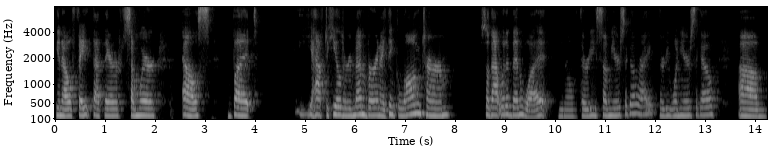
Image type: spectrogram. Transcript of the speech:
you know faith that they're somewhere else but you have to heal to remember. And i think long term so that would have been what you know 30 some years ago right? 31 years ago um,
